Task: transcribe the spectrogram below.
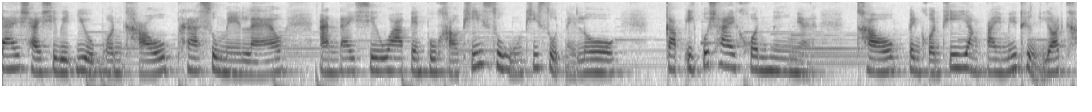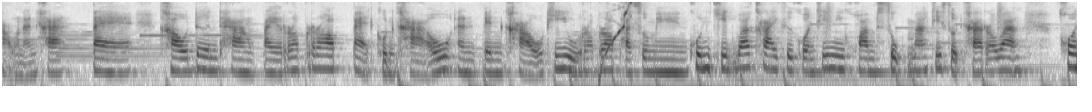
ได้ใช้ชีวิตอยู่บนเขาพระสุเมนแล้ว อันได้ชื่อว่าเป็นภูเขาที่สูงที่สุดในโลก กับอีกผู้ชายคนหนึ่งเนี่ยเขาเป็นคนที่ยังไปไม่ถึงยอดเขานั้นค่ะ แต่เขาเดินทางไปรอบๆ 8ขุนเขา อันเป็นเขาที่อยู่รอบๆพัสุเมน คุณคิดว่าใครคือคนที่มีความสุขมากที่สุดคะระหว่าง คน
